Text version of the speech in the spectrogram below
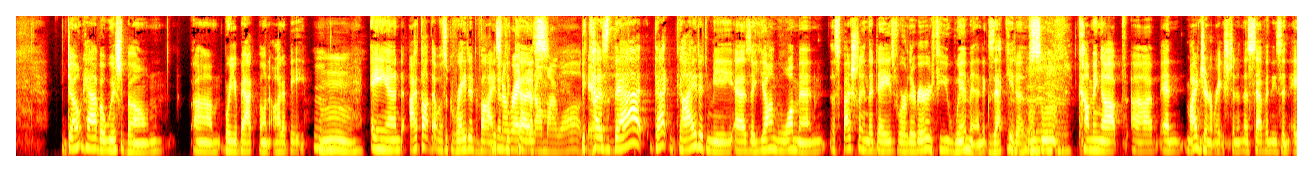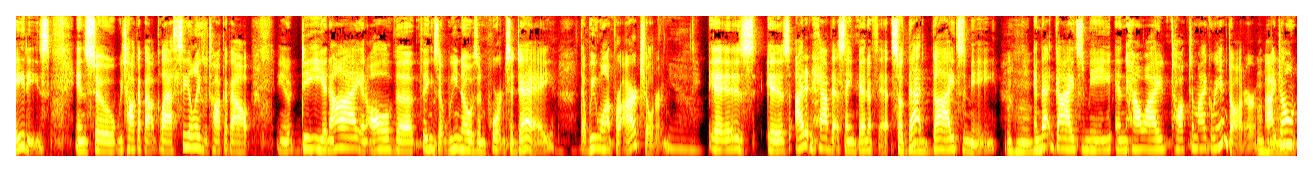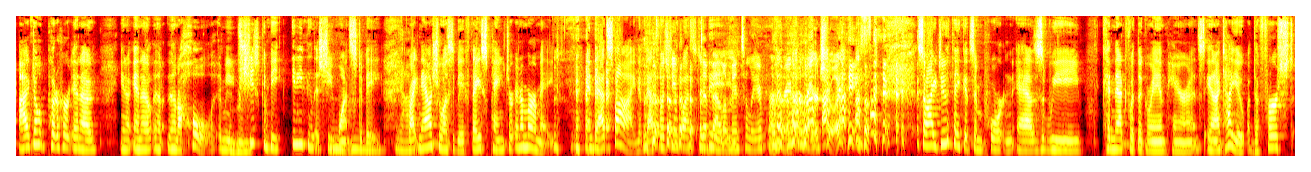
don't have a wishbone um, where your backbone ought to be. Mm. And I thought that was great advice. I'm because, write that on my wall. Because yeah. that that guided me as a young woman, especially in the days where there are very few women executives mm-hmm. coming up, uh, and my generation in the 70s and 80s. And so we talk about glass ceilings, we talk about you know DE and I, and all the things that we know is important today that we want for our children. Yeah is is I didn't have that same benefit. So that mm-hmm. guides me. Mm-hmm. And that guides me in how I talk to my granddaughter. Mm-hmm. I don't I don't put her in a you know in a in a hole. I mean, mm-hmm. she can be anything that she wants to be. Mm-hmm. Yeah. Right now she wants to be a face painter and a mermaid. and that's fine if that's what she wants to be. Developmentally appropriate career choice. so I do think it's important as we connect with the grandparents. And I tell you, the first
